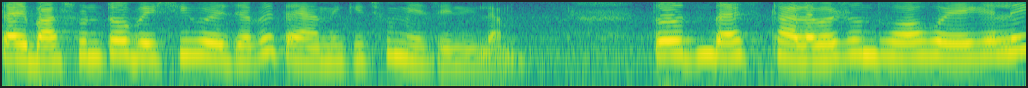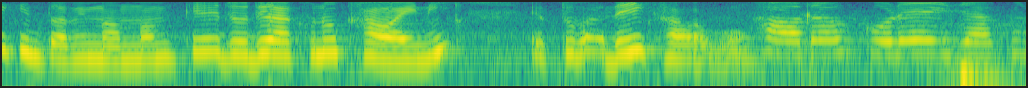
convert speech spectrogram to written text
তাই বাসনটাও বেশি হয়ে যাবে, তাই আমি কিছু মেজে নিলাম। তো ব্যাস, থালা বাসন ধোয়া হয়ে গেলেই কিন্তু আমি মাম্মামকে যদিও এখনও খাওয়াইনি, একটু বাদেই খাওয়াবো। খাওয়া দাওয়া করে এই যে এখন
